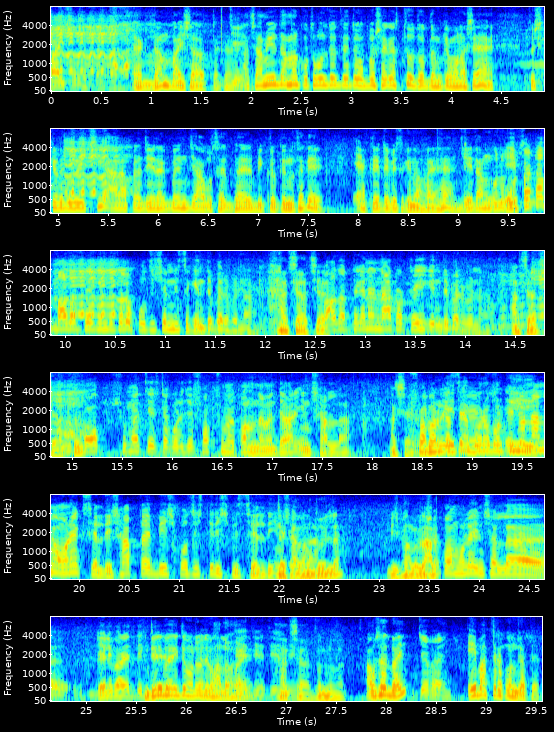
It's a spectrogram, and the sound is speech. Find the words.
বাইশ হাজার টাকা। একদম বাইশ হাজার টাকা। আচ্ছা আমি যদি আমার কথা বলতে এটা অভ্যাস হয়ে তো দরদাম কেমন আসে হ্যাঁ? তো সেক্ষেত্রে বলে দিচ্ছি আর আপনারা জেনে রাখবেন যে আবু সাইদ ভাইয়ের বিক্রয় কেন্দ্র থেকে এক রেটে বেশি কেনা হয় হ্যাঁ? যে দামগুলো এই বাজার থেকে কিনতে চাইলে পঁচিশের নিচে কিনতে পারবে না। আচ্ছা আচ্ছা। বাজার থেকে না নাটোর থেকে কিনতে পারবে না। আচ্ছা আচ্ছা। তো সব সময় চেষ্টা করি যে সব সময় কম দামে দেওয়ার ইনশাল্লাহ। আচ্ছা সবার এটা বরাবর এই জন্য আমি অনেক সেল দিই। সপ্তাহে বিশ পঁচিশ তিরিশ পিস সেল দিই ইনশাল্লাহ। আলহামদুলিল্লাহ। বেশ ভালো লাভ কম হলে ইনশাল্লাহ ডেলিভারির দিক ডেলিভারিটা মোটামুটি ভালো হয়। আচ্ছা ধন্যবাদ। আবু সাইদ ভাই? জি ভাই। এই বাচ্চাটা কোন জাতের?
